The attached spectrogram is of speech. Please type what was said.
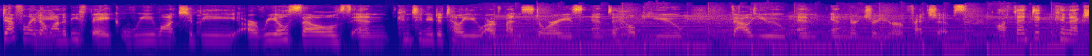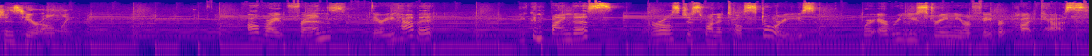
definitely right. don't want to be fake we want to be our real selves and continue to tell you our fun stories stories and to help you value and, and nurture your friendships. Authentic connections here only. All right, friends, there you have it. You can find us, Girls Just Want to Tell Stories, wherever you stream your favorite podcasts.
